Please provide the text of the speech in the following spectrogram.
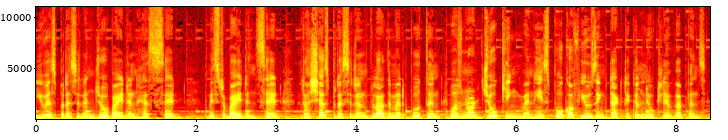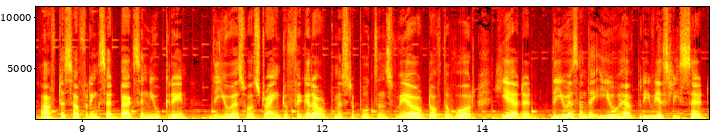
US President Joe Biden has said. Mr. Biden said Russia's President Vladimir Putin was not joking when he spoke of using tactical nuclear weapons after suffering setbacks in Ukraine. The US was trying to figure out Mr. Putin's way out of the war, he added. The US and the EU have previously said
